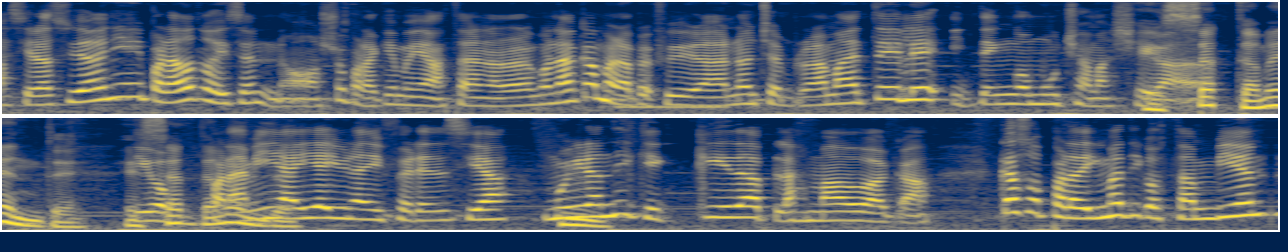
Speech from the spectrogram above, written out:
hacia la ciudadanía. Y para otros dicen, no, yo para qué me voy a estar en hablar con la Cámara, prefiero ir a la noche el programa de tele y tengo mucha más llegada. Exactamente, Digo, exactamente. para mí ahí hay una diferencia muy Mm. grande y que queda plasmado acá. Casos paradigmáticos también,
